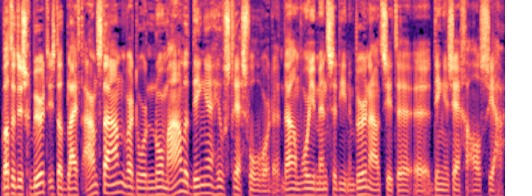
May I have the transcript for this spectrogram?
wat er dus gebeurt is dat blijft aanstaan, waardoor normale dingen heel stressvol worden. Daarom hoor je mensen die in een burn-out zitten uh, dingen zeggen als ja,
